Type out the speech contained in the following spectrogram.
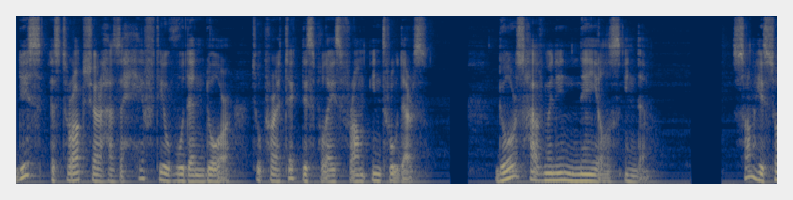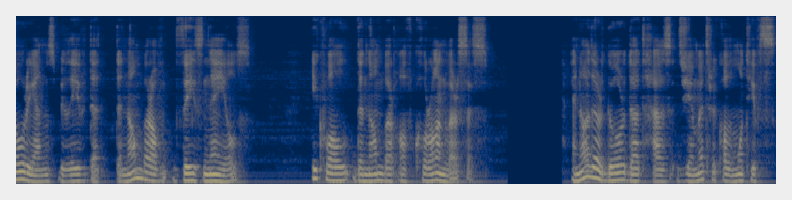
This structure has a hefty wooden door to protect this place from intruders. Doors have many nails in them. Some historians believe that the number of these nails equal the number of Quran verses. Another door that has geometrical motifs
